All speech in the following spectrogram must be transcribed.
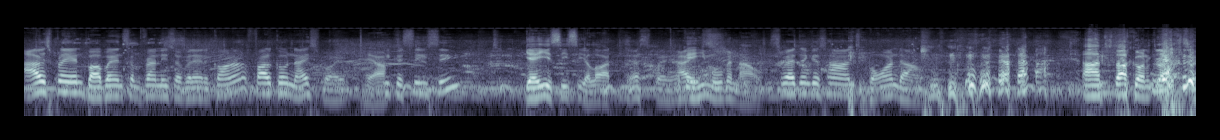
I was playing Bubba and some friendlies over there in the corner. Falco, nice boy. Yeah. He could CC. Yeah, he is CC a lot. Yes, boy. Okay, he Nice. moving now. Sweating his hands, born down. I'm stuck on ground. you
